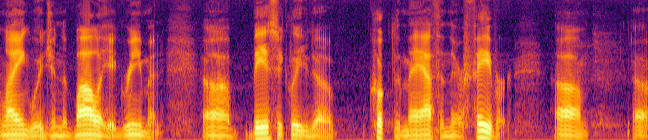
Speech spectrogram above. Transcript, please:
language in the Bali Agreement, uh, basically to cook the math in their favor. Um, uh,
